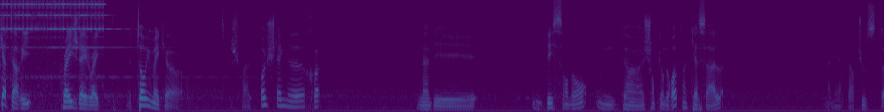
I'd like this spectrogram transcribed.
qatari Rage Direct de Toymaker. Cheval Holsteiner, l'un des descendant d'un champion d'Europe, un Cassal. La mère part juste.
